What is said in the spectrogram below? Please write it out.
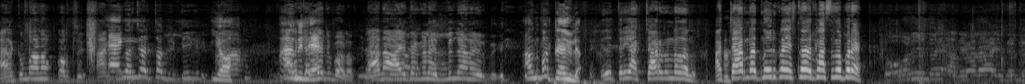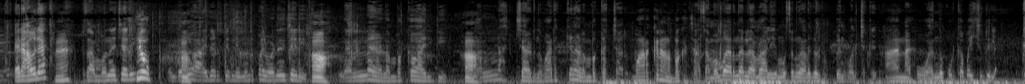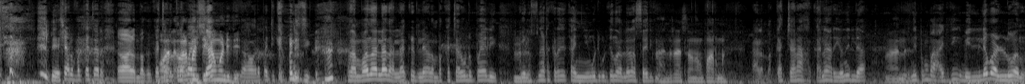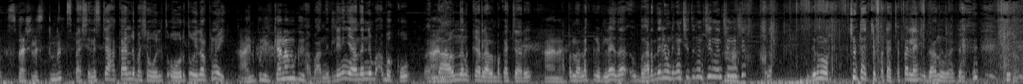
അനക്കും വേണം കുറച്ച്. ഞാനായിരുന്നു അതൊന്നും പറ്റില്ല ഇത് ഇത്രയും അച്ചാറിടേണ്ടതാണ് അച്ചാറിന്റെ ഒരു ക്ലാസ് ഒരു ക്ലാസ് പോരെ? ഏ, രാവിലെ? സംഭവം എന്ന് വെച്ചാൽ ആയുധം എടുത്തിട്ടുണ്ട്. ഇന്നത്തെ പരിപാടി എന്ന് വെച്ചാൽ ആ. നല്ല ഇളമ്പൊക്കെ ആ. നല്ല അച്ചാറിടുന്നു. വടക്കൻ അളമ്പക്കച്ചാർ അളമ്പക്കച്ചാർ സംഭവം പറഞ്ഞല്ലോ നമ്മൾ അലിയമ്മൂസർ നാളെ ഗൾഫിൽ പോയി പൊളിച്ചക്ക് പോവാന്ന് കൊടുക്കാൻ പൈസ ഇല്ല ദേശം അളമ്പക്കച്ചാർ വേണ്ടിട്ട്. അവനെ പറ്റിക്കാൻ വേണ്ടിട്ട്. സംഭവം നല്ല നല്ല കിടില അളമ്പക്കച്ചാർ കൊണ്ട് പോയാൽ ഗൾഫ് നടക്കണ കഞ്ഞിയും കൂടി കുടിക്കാൻ നല്ല രസമായിരിക്കും നല്ല രസമാണ് പറഞ്ഞു. അളമ്പക്കച്ചാർ ആക്കാൻ അറിയുന്നില്ല. ഇവിടുന്ന് ഇപ്പം ഭാര്യ വലിയ വെള്ളമാണ്. സ്പെഷ്യലിസ്റ്റ് ഉണ്ട്. സ്പെഷ്യലിസ്റ്റ് ആക്കാണ്ട് പക്ഷെ ഒരു തൊഴിലുറപ്പിന് പോയി. വന്നിട്ടില്ലെങ്കിൽ ഞാൻ തന്നെ വെക്കൂ. എന്താവുന്ന എനിക്കറിയാം അളമ്പക്കച്ചാർ അപ്പൊ നല്ല കിടില ഇതാ വേറെ ഉണ്ട് കാണിച്ചു കാണിച്ചു കാണിച്ചു കാണിച്ചു. ഇതിന് കുറച്ചും ടച്ചപ്പ് ടച്ചപ്പ് അല്ലേ? ഇതാണ് മറ്റേ.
